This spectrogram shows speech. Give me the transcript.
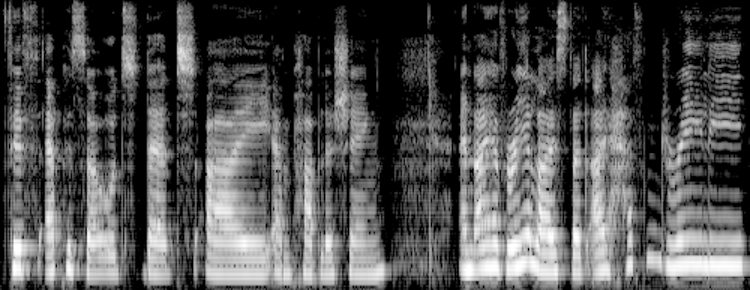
fifth episode that I am publishing. And I have realized that I haven't really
